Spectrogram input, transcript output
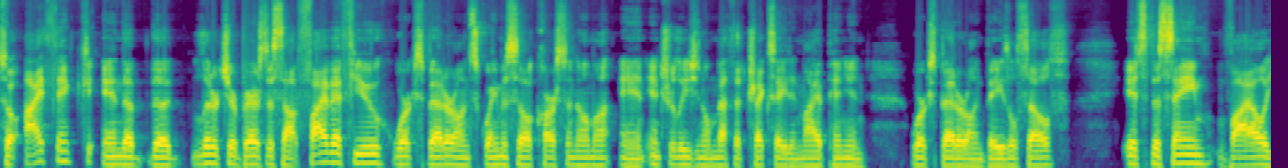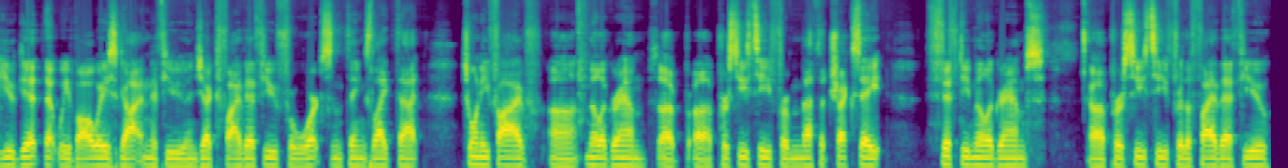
So I think, and the the literature bears this out. 5-FU works better on squamous cell carcinoma, and intralesional methotrexate, in my opinion, works better on basal cells. It's the same vial you get that we've always gotten if you inject 5-FU for warts and things like that. 25 uh, milligrams uh, uh, per cc for methotrexate, 50 milligrams uh, per cc for the 5-FU.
